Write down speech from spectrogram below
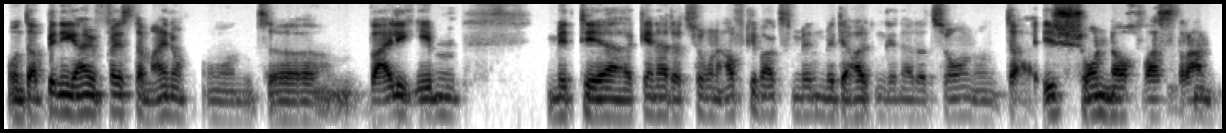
und da bin ich einfach fester Meinung. Und äh, weil ich eben mit der Generation aufgewachsen bin, mit der alten Generation und da ist schon noch was dran.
